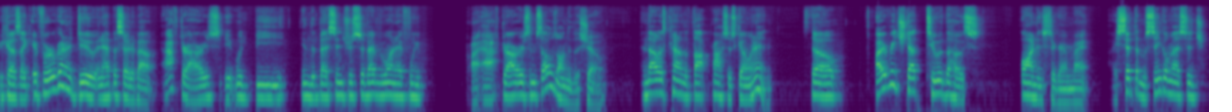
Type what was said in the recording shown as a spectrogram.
Because, like, if we were going to do an episode about After Hours, it would be in the best interest of everyone if we brought After Hours themselves onto the show. And that was kind of the thought process going in. So I reached out to two of the hosts on Instagram, right? I sent them a single message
